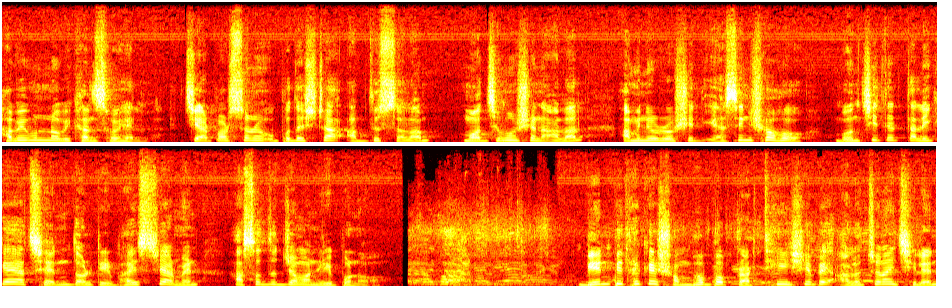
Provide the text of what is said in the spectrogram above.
হাবিবুন নবী খান সোহেল। চেয়ারপারসনের উপদেষ্টা আব্দুস সালাম, মজ্জম হোসেন আলাল, আমিনুর রশিদ ইয়াসিন সহ বঞ্চিতের তালিকায় আছেন দলটির ভাইস চেয়ারম্যান আসাদুজ্জামান রিপনও। বিএনপি থেকে সম্ভাব্য প্রার্থী হিসেবে আলোচনায় ছিলেন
